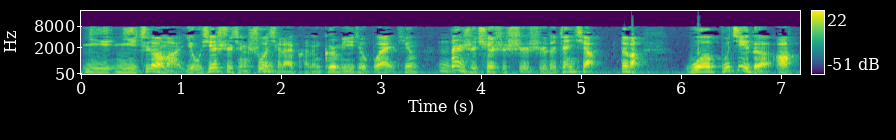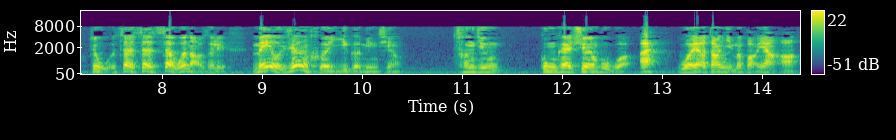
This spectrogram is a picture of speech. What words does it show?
你你知道吗？有些事情说起来可能歌迷就不爱听，但是却是事实的真相，对吧？我不记得啊，就我在在在我脑子里没有任何一个明星曾经公开宣布过，哎，我要当你们榜样啊！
